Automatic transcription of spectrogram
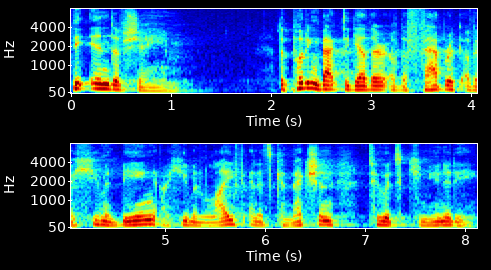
the end of shame, the putting back together of the fabric of a human being, a human life, and its connection to its community.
